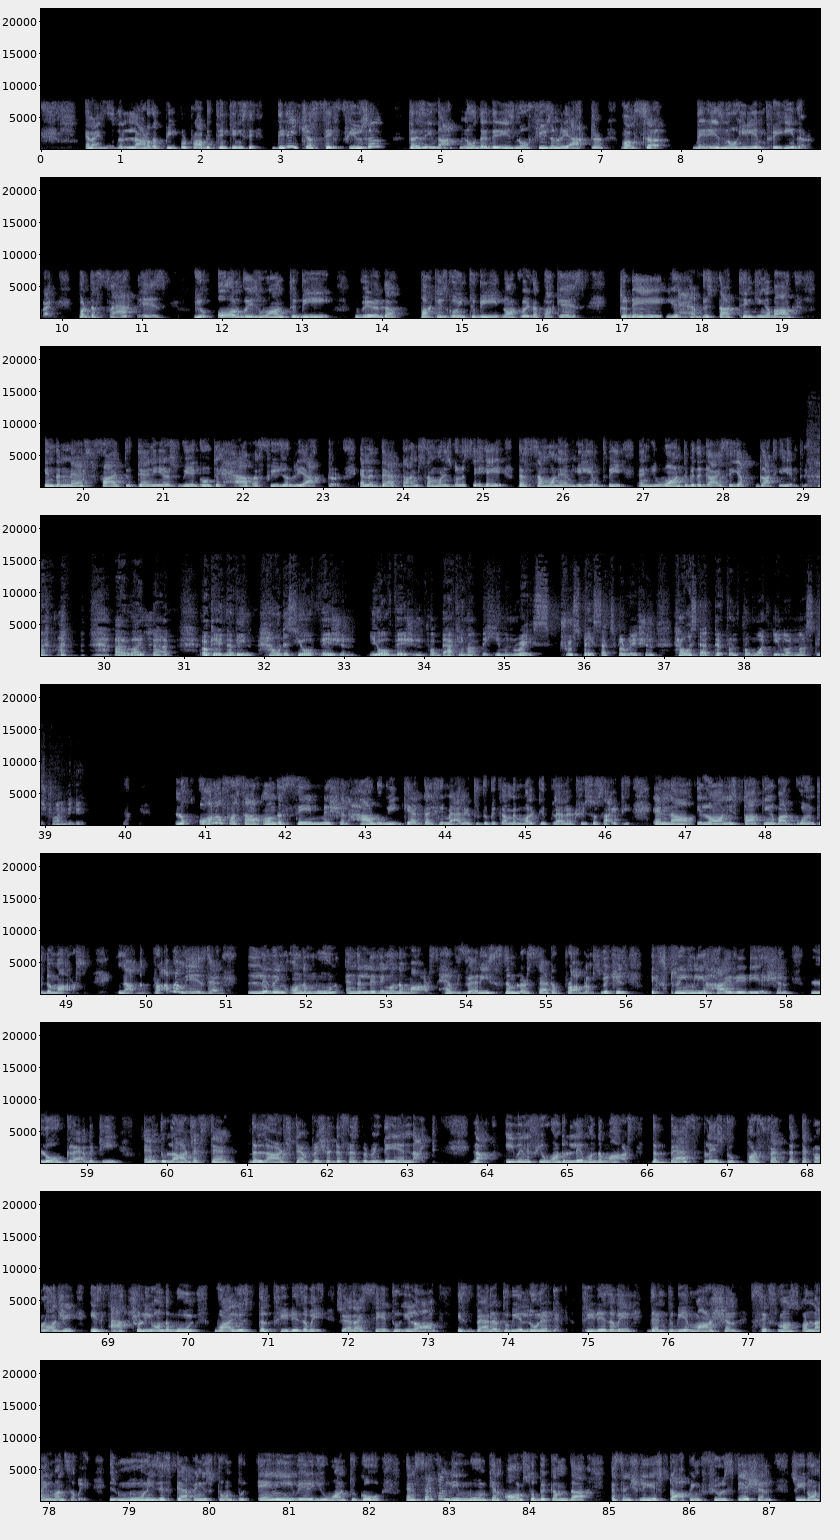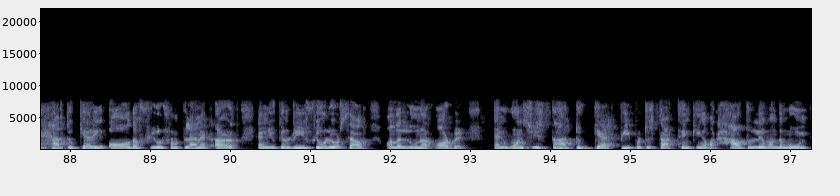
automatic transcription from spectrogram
And I know that a lot of the people probably thinking, say, did he just say fusion? Does he not know that there is no fusion reactor? Well, sir, there is no helium 3 either, right? But the fact is, you always want to be where the puck is going to be, not where the puck is. Today, you have to start thinking about in the next five to 10 years, we are going to have a fusion reactor. And at that time, someone is going to say, Hey, does someone have helium 3? And you want to be the guy say, Yep, got helium 3. I like that. Okay, Naveen, how does your vision, your vision for backing up the human race through space exploration, how is that different from what Elon Musk is trying to do? Look, all of us are on the same mission. How do we get the humanity to become a multiplanetary society? And now Elon is talking about going to the Mars. Now, the problem is that living on the moon and the living on the Mars have very similar set of problems, which is extremely high radiation, low gravity, and to large extent, the large temperature difference between day and night. Now, even if you want to live on the Mars, the best place to perfect the technology is actually on the moon while you're still three days away. So, as I say to Elon, it's better to be a lunatic three days away than to be a Martian six months or nine months away. The moon is a stepping stone to anywhere you want to go. And secondly, moon can also become the essentially a stopping fuel station. So you don't have to carry all the fuel from planet Earth and you can refuel yourself on the lunar orbit. And once you start to get people to start thinking about how to live on the moon,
